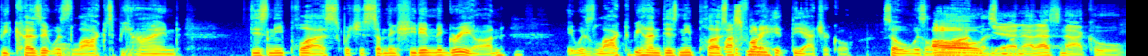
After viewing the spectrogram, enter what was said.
because it was locked behind Disney Plus, which is something she didn't agree on, it was locked behind Disney Plus Less before money. it hit theatrical. So it was a lot oh less yeah, money. now that's not cool.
